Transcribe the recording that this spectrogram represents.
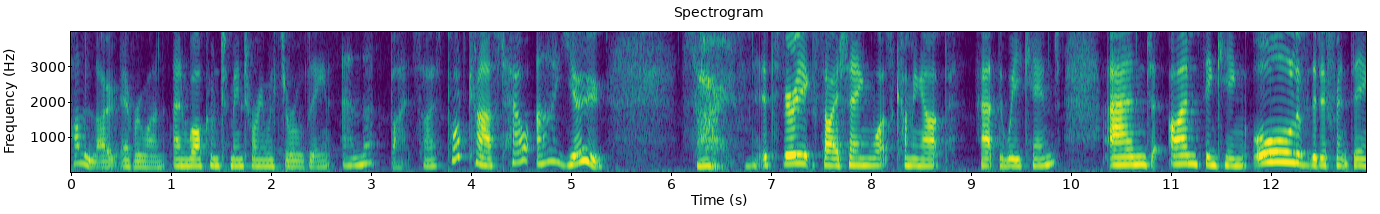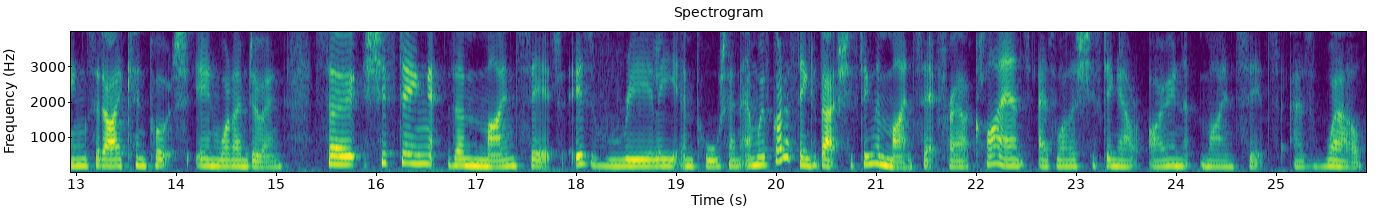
Hello, everyone, and welcome to Mentoring with Geraldine and the Bite Size Podcast. How are you? So, it's very exciting what's coming up at the weekend. And I'm thinking all of the different things that I can put in what I'm doing. So, shifting the mindset is really important. And we've got to think about shifting the mindset for our clients as well as shifting our own mindsets as well.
